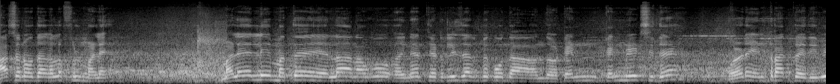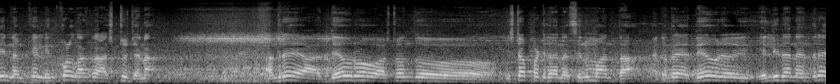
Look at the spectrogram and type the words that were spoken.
ಹಾಸನ ಹೋದಾಗೆಲ್ಲ ಫುಲ್ ಮಳೆ. ಮಳೆಯಲ್ಲಿ ಮತ್ತೆ ಎಲ್ಲ ನಾವು ಇನ್ನೇನು ಥಿಯೇಟರ್ ರಿಲೀಸ್ ಆಗಬೇಕು ಒಂದು ಒಂದು ಟೆನ್ ಟೆನ್ ಮಿನಿಟ್ಸ್ ಇದೆ. ಹೊರಗಡೆ ಎಂಟ್ರ್ ಆಗ್ತಾ ಇದ್ದೀವಿ ನಮ್ಮ ಕೈಲಿ ನಿಂತ್ಕೊಳಕ್ಕಾಗ ಅಷ್ಟು ಜನ. ಅಂದರೆ ದೇವರು ಅಷ್ಟೊಂದು ಇಷ್ಟಪಟ್ಟಿದ್ದಾನೆ ಸಿನಿಮಾ ಅಂತ. ಯಾಕಂದರೆ ದೇವರು ಎಲ್ಲಿದ್ದಾನೆ ಅಂದರೆ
